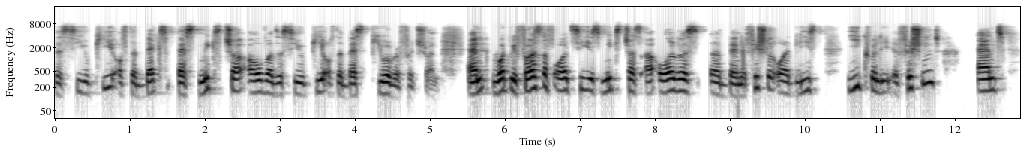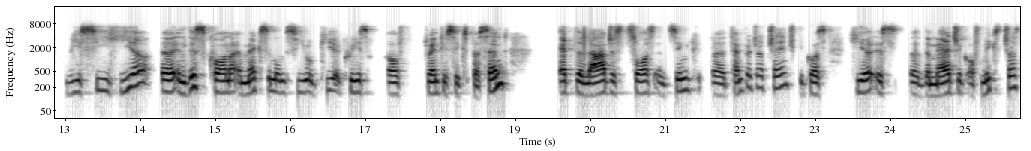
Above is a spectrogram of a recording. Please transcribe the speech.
the COP of the best, mixture over the COP of the best pure refrigerant. And what we first of all see is mixtures are always uh, beneficial or at least equally efficient. And we see here uh, in this corner a maximum COP increase of 26% at the largest source and sink uh, temperature change because here is uh, the magic of mixtures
